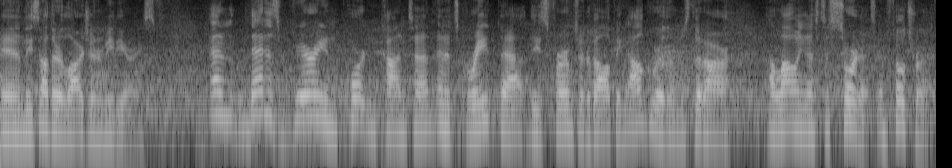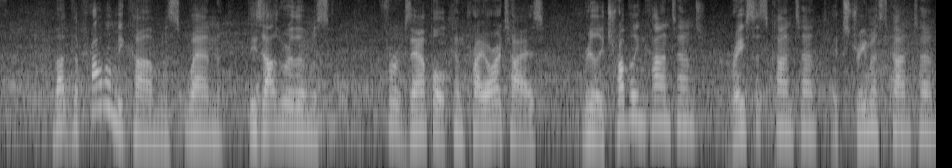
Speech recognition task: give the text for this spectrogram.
and these other large intermediaries. And that is very important content, and it's great that these firms are developing algorithms that are allowing us to sort it and filter it. But the problem becomes when these algorithms, for example, can prioritize really troubling content, racist content, extremist content,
